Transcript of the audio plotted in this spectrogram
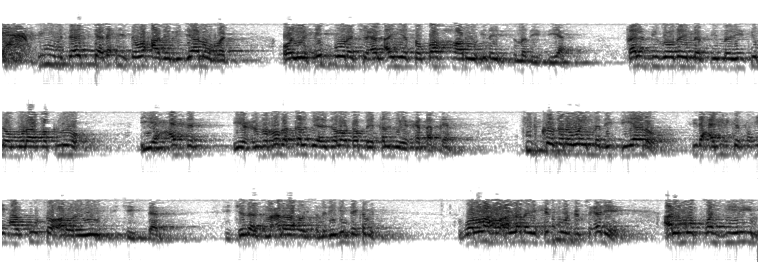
Fiihi masaajidka dhexdiisa waxaada rijaalun rag oo yuxibuuna jecel an yatadaharuu inay isnadiifiyaan. Qalbigooday nadiifin oo munaafiqnimo iyo xasad iyo cudurrada qalbiga galoo dhan bay qalbiga ka dhaqeen. Jidhkoodana way nadiifiyaano sida xadiidka saxiixa ku soo arooray way istijaystaan istijadaas macnaha waxa isnadiifinta ka mid. Wallahu allana yuxibu wuxuu jecel yahay almutahiriin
